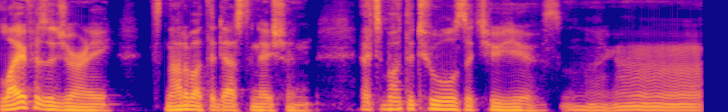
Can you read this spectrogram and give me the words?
Life is a journey. It's not about the destination. It's about the tools that you use. Like, uh,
